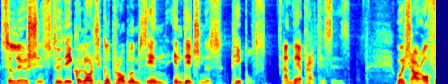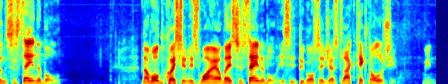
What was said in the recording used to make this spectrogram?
solutions to the ecological problems in indigenous peoples and their practices, which are often sustainable. Now, one question is why are they sustainable? Is it because they just lack technology? I mean,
